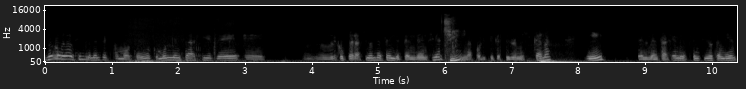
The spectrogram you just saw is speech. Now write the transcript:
yo lo veo simplemente como, te digo, como un mensaje de eh, recuperación de esa independencia en la política exterior mexicana y el mensaje en ese sentido también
